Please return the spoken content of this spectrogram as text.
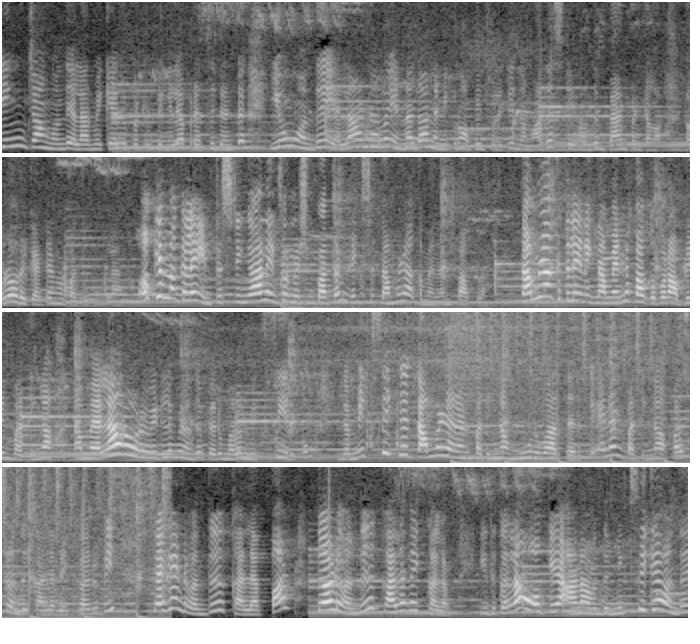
கிங் ஜாங் வந்து எல்லாருமே கேள்விப்பட்டிருப்பீங்க இல்லையா பிரசிடென்ட் இவங்க வந்து எல்லா நாளும் என்னதான் நினைக்கணும் அப்படின்னு சொல்லிட்டு இந்த மதர்ஸ் டே வந்து பேன் பண்ணிட்டாங்க. எவ்வளோ ஒரு கெட்டவங்க பார்த்துக்கோங்களேன். ஓகே மக்களே இன்ட்ரெஸ்டிங்கான இன்ஃபர்மேஷன் பார்த்தோம். நெக்ஸ்ட் தமிழாக்கம் என்னன்னு பார்க்கலாம். தமிழாக்கத்தில் இன்னைக்கு நம்ம என்ன பார்க்க போகிறோம் அப்படின்னு பார்த்தீங்கன்னா நம்ம எல்லாரோட வீட்லையுமே வந்து பெரும்பாலும் மிக்ஸி இருக்கும். இந்த மிக்ஸிக்கு தமிழ் என்னென்னு பார்த்தீங்கன்னா மூணு வார்த்தை இருக்குது என்னென்னு பார்த்தீங்கன்னா ஃபர்ஸ்ட் வந்து கலவை கருவி செகண்ட் வந்து கலப்பான் தேர்டு வந்து கலவை களம் இதுக்கெல்லாம் ஓகே ஆனால் வந்து மிக்ஸிக்கே வந்து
